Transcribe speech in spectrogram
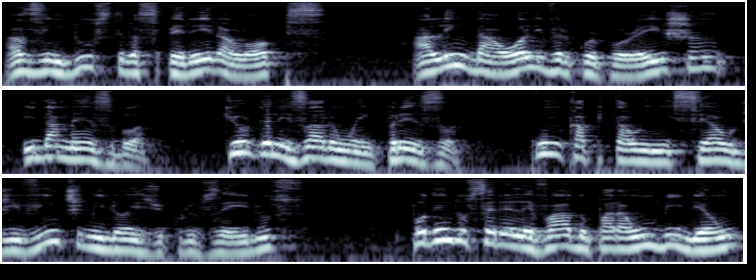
as indústrias Pereira Lopes, além da Oliver Corporation e da Mesbla, que organizaram a empresa com um capital inicial de 20 milhões de cruzeiros, podendo ser elevado para 1 bilhão,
